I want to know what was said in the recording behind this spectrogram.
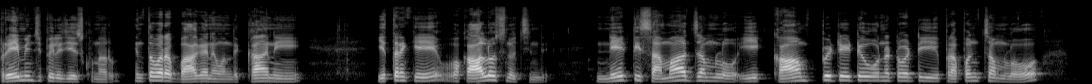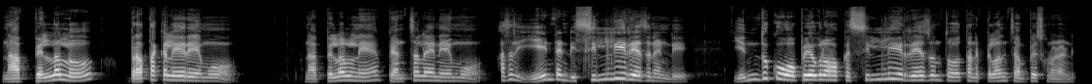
ప్రేమించి పెళ్ళి చేసుకున్నారు. ఇంతవరకు బాగానే ఉంది. కానీ ఇతనికి ఒక ఆలోచన వచ్చింది. నేటి సమాజంలో ఈ కాంపిటేటివ్ ఉన్నటువంటి ప్రపంచంలో నా పిల్లలు బ్రతకలేరేమో నా పిల్లల్ని పెంచలేనేమో అసలు ఏంటండి సిల్లీ రీజన్ అండి? ఎందుకు ఉపయోగం? ఒక సిల్లీ రీజన్తో తన పిల్లల్ని చంపేసుకున్నాడండి.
